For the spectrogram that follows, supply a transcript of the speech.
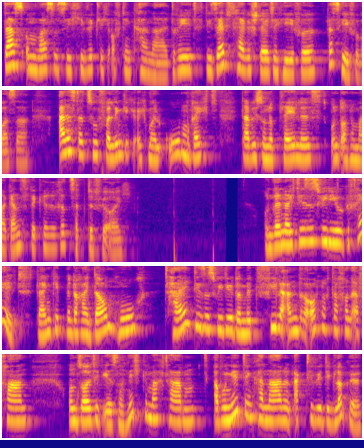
das, um was es sich hier wirklich auf den Kanal dreht, die selbst hergestellte Hefe, das Hefewasser. Alles dazu verlinke ich euch mal oben rechts, da habe ich so eine Playlist und auch nochmal ganz leckere Rezepte für euch. Und wenn euch dieses Video gefällt, dann gebt mir doch einen Daumen hoch, teilt dieses Video, damit viele andere auch noch davon erfahren und solltet ihr es noch nicht gemacht haben, abonniert den Kanal und aktiviert die Glocke,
